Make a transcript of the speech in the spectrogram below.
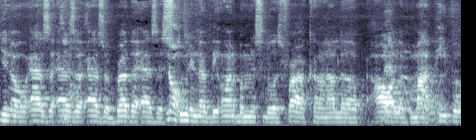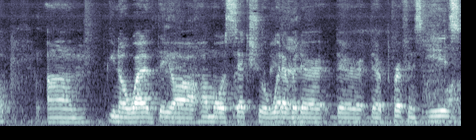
you know, as a, as a as a brother, as a No. student of the Honorable Mr. Louis Farrakhan, I love all of my people. Um, you know, whether they are homosexual, whatever their their their preference is.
